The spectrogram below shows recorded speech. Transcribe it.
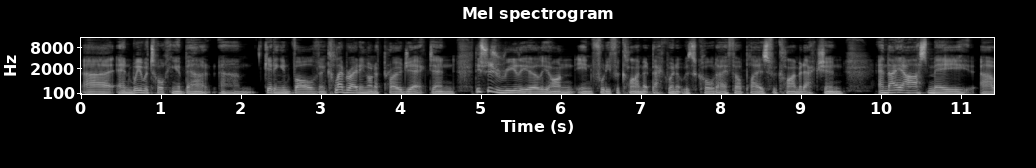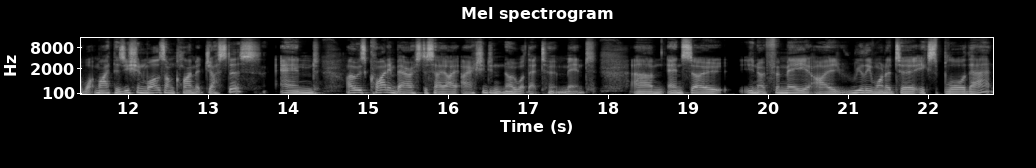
Uh, and we were talking about um, getting involved and collaborating on a project. And this was really early on in Footy for Climate, back when it was called AFL Players for Climate Action. And they asked me uh, what my position was on climate justice. And I was quite embarrassed to say I, I actually didn't know what that term meant. Um, and so, you know, for me, I really wanted to explore that.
